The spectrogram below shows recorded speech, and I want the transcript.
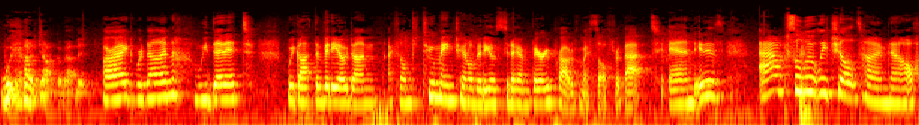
We gotta talk about it. All right, we're done. We did it we got the video done. I filmed two main channel videos today. I'm very proud of myself for that. And it is absolutely chill time now.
